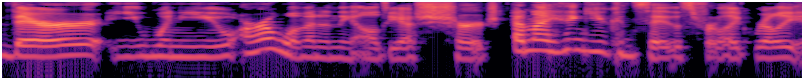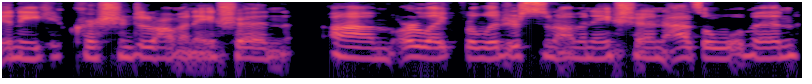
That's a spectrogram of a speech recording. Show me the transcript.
There, when you are a woman in the LDS church, and I think you can say this for like really any Christian denomination, um, or like religious denomination as a woman,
